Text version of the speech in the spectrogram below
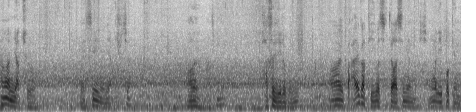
항암 약초로 네, 쓰이는 약초죠? 아유 아주 뭐 밭을 잃어보니 아 빨갛게 익었을 때 왔으면 정말 이뻤겠네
